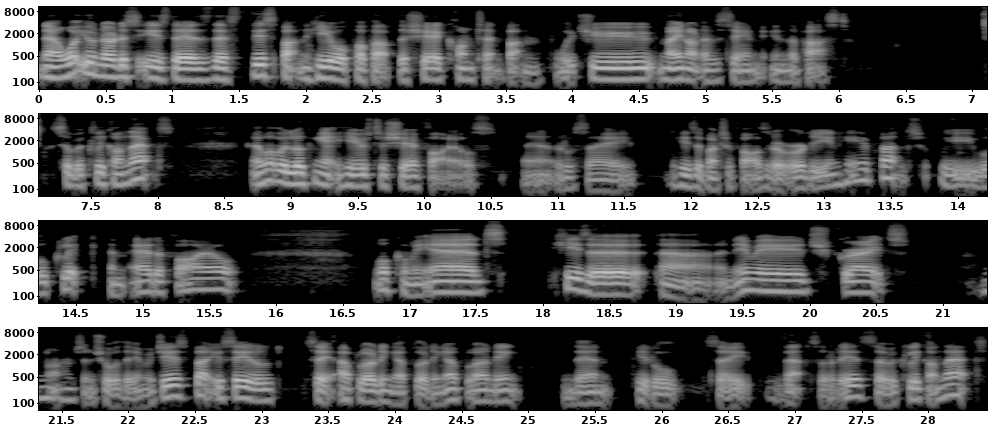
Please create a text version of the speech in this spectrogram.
Now what you'll notice is there's this, this button here will pop up, the share content button, which you may not have seen in the past. So we click on that, and what we're looking at here is to share files. And it'll say, here's a bunch of files that are already in here, but we will click and add a file. What can we add? Here's a uh, an image, great. I'm not 100% sure what the image is, but you'll see it'll say uploading, uploading, uploading, and then it'll say that's what it is. So we click on that,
